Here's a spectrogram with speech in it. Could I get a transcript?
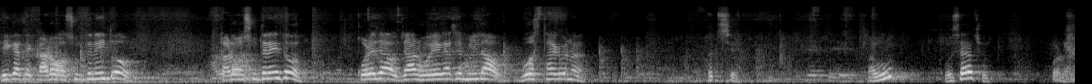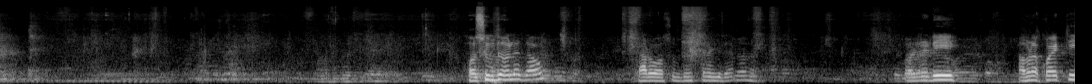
ঠিক আছে, কারও অসুবিধা নেই তো? কারও অসুবিধা নেই তো? করে যাও, যার হয়ে গেছে মিলাও, বস থাকবে না। হচ্ছে। বাবু, বসে আছো। অসুবিধা হলে যাও। কারও অসুবিধা হচ্ছে নাকি অলরেডি আমরা কয়েকটি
